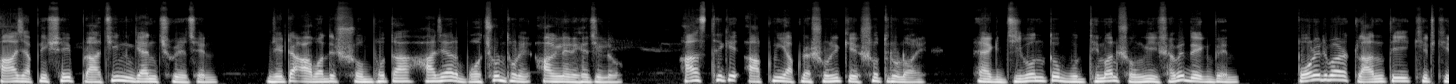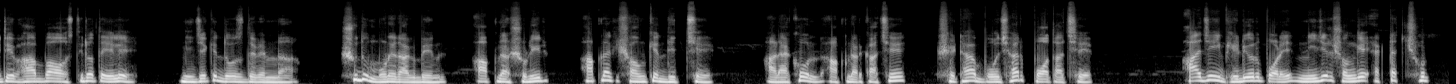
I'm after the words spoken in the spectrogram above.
আজ আপনি সেই প্রাচীন জ্ঞান ছুঁয়েছেন, যেটা আমাদের সভ্যতা হাজার বছর ধরে আগলে রেখেছিল। আজ থেকে আপনি আপনার শরীরকে শত্রু নয়, এক জীবন্ত বুদ্ধিমান সঙ্গী হিসাবে দেখবেন। পরের বার ক্লান্তি, খিটখিটে ভাব বা অস্থিরতা এলে নিজেকে দোষ দেবেন না। শুধু মনে রাখবেন, আপনার শরীর আপনাকে সংকেত দিচ্ছে আর এখন আপনার কাছে সেটা বোঝার পথ আছে। আজ এই ভিডিওর পরে নিজের সঙ্গে একটা ছোট্ট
